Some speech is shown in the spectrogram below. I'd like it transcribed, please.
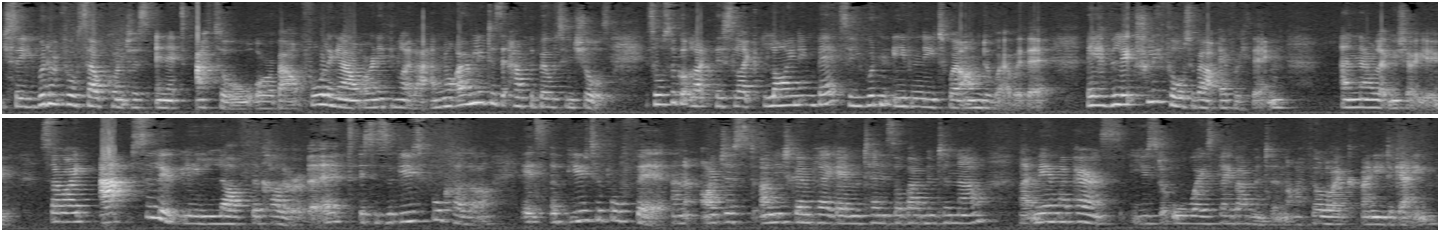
So you wouldn't feel self-conscious in it at all or about falling out or anything like that. And not only does it have the built-in shorts it's also got like this like lining bit so you wouldn't even need to wear underwear with it. They have literally thought about everything. And now let me show you so I absolutely love the colour of it. It is a beautiful colour. It's a beautiful fit and I just, I need to go and play a game of tennis or badminton now. Like me and my parents used to always play badminton. I feel like I need a game.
